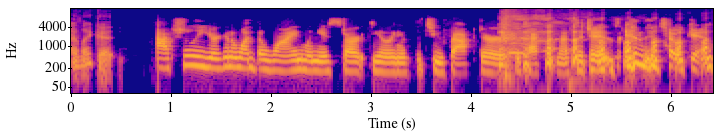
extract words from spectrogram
I like it. Actually, you're going to want the wine when you start dealing with the two factor, the text messages, and the token.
